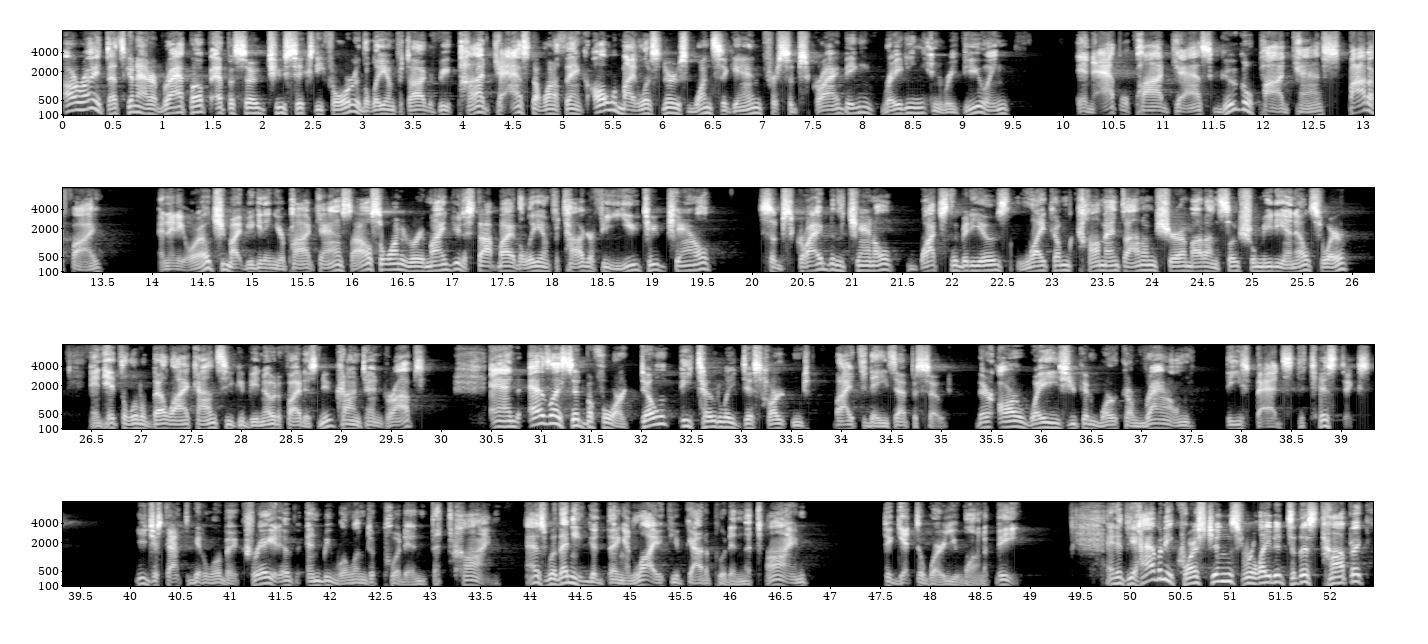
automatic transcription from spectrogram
All right, that's going to wrap up episode 264 of the Liam Photography Podcast. I want to thank all of my listeners once again for subscribing, rating, and reviewing in Apple Podcasts, Google Podcasts, Spotify, and anywhere else you might be getting your podcasts. I also wanted to remind you to stop by the Liam Photography YouTube channel, subscribe to the channel, watch the videos, like them, comment on them, share them out on social media and elsewhere and hit the little bell icon so you can be notified as new content drops. And as I said before, don't be totally disheartened by today's episode. There are ways you can work around these bad statistics. You just have to get a little bit creative and be willing to put in the time. As with any good thing in life, you've got to put in the time to get to where you want to be. And if you have any questions related to this topic,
